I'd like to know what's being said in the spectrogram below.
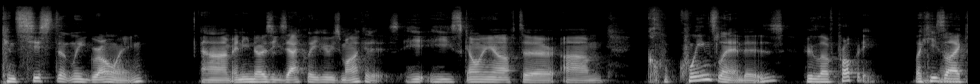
consistently growing, um, and he knows exactly who his market is. He he's going after um, Qu- Queenslanders who love property. Like he's like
